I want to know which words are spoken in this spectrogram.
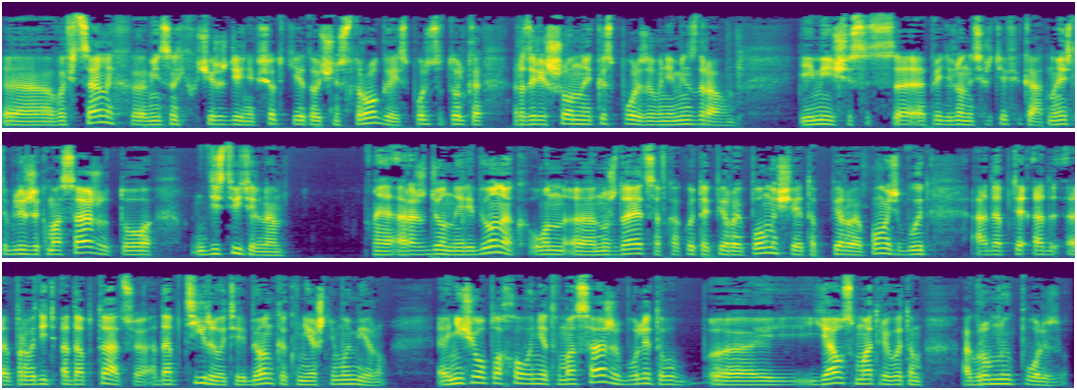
в официальных медицинских учреждениях все-таки это очень строго, используются только разрешенные к использованию Минздравом имеющий определенный сертификат. Но если ближе к массажу, то действительно рожденный ребенок, он э, нуждается в какой-то первой помощи. Эта первая помощь будет адапти... Э, проводить адаптацию, адаптировать ребенка к внешнему миру. Ничего плохого нет в массаже, более того, я усматриваю в этом огромную пользу.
